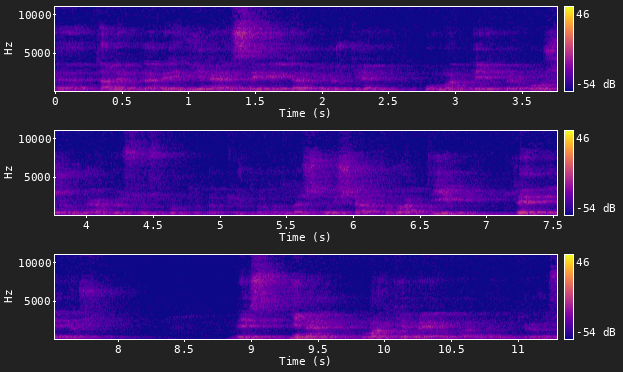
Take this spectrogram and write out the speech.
e, talepleri yine SGK diyor ki bu maddeye göre borçlanma yapıyorsunuz. Burada da Türk vatandaşlığı şartı var deyip reddediyor. Biz yine mahkeme yollarına gidiyoruz.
